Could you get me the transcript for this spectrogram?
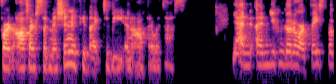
for an author submission if you'd like to be an author with us yeah, and, and you can go to our Facebook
